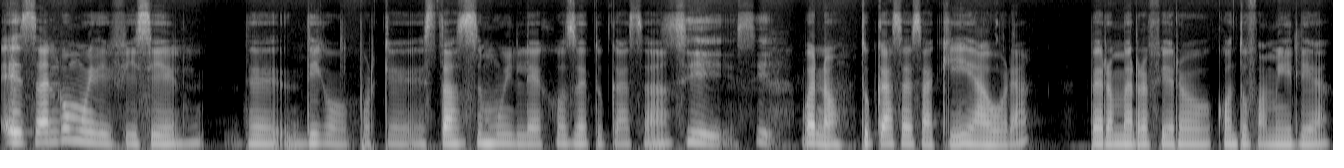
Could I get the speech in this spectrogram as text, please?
es algo muy difícil. De- digo, porque estás muy lejos de tu casa. Sí, sí, Bueno, tu casa es aquí ahora, pero me refiero con tu familia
